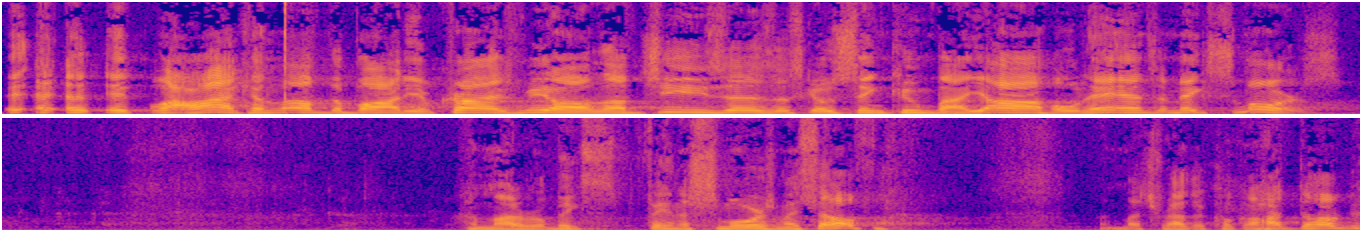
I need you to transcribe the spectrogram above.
It, it, it, well, I can love the body of Christ. We all love Jesus. Let's go sing kumbaya, hold hands, and make s'mores. I'm not a real big fan of s'mores myself. I'd much rather cook a hot dog.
